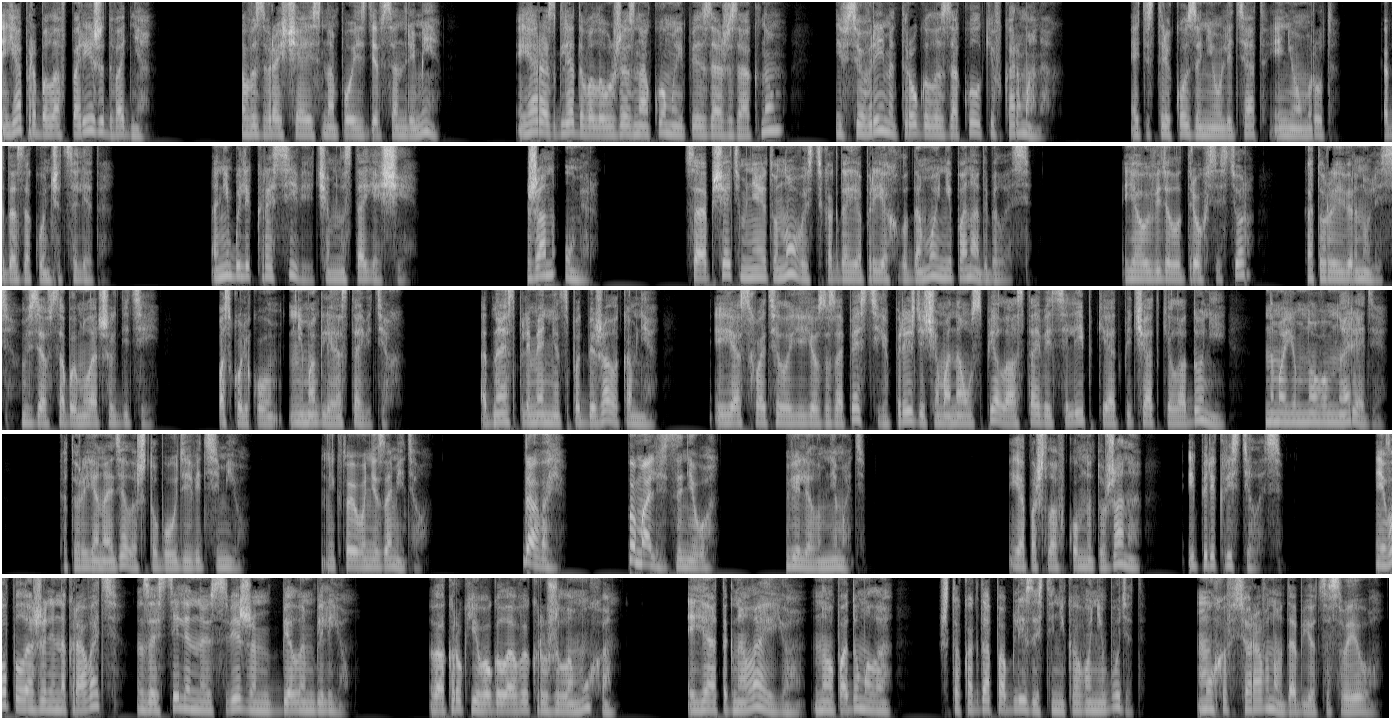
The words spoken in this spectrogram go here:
Я пробыла в Париже два дня. Возвращаясь на поезде в Сан-Реми, я разглядывала уже знакомый пейзаж за окном и все время трогала заколки в карманах. Эти стрекозы не улетят и не умрут, когда закончится лето. Они были красивее, чем настоящие. Жан умер. Сообщать мне эту новость, когда я приехала домой, не понадобилось. Я увидела трех сестер, которые вернулись, взяв с собой младших детей, поскольку не могли оставить их. Одна из племянниц подбежала ко мне, и я схватила ее за запястье, прежде чем она успела оставить липкие отпечатки ладоней на моем новом наряде, который я надела, чтобы удивить семью. Никто его не заметил. «Давай, помолись за него», — велела мне мать. Я пошла в комнату Жана и перекрестилась. Его положили на кровать, застеленную свежим белым бельем. Вокруг его головы кружила муха, и я отогнала ее, но подумала, что когда поблизости никого не будет, муха все равно добьется своего.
